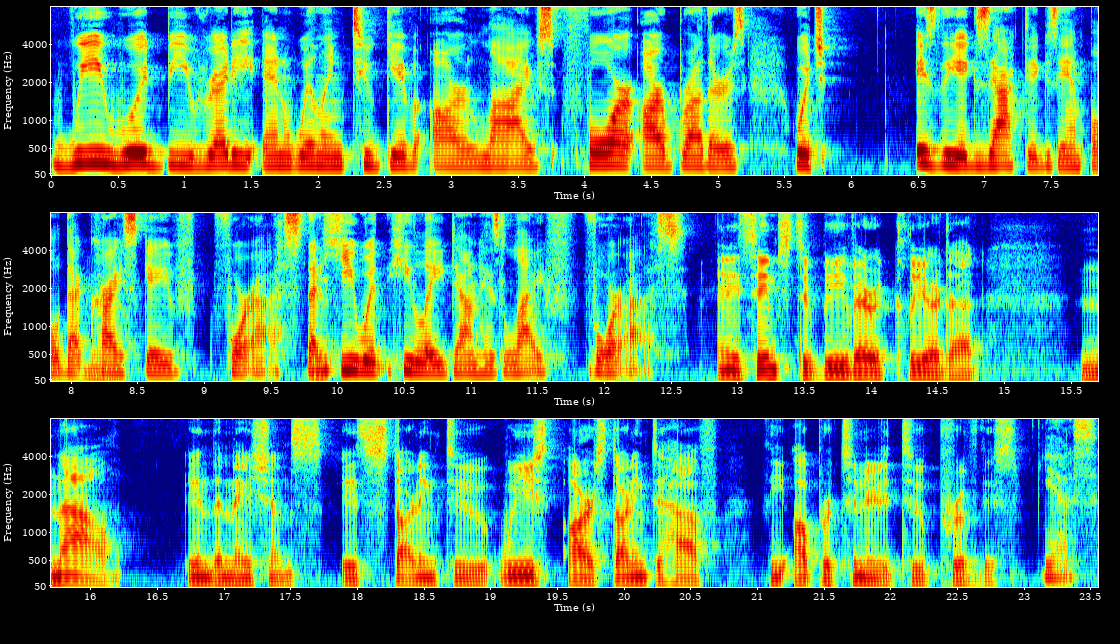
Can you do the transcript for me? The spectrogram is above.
We would be ready and willing to give our lives for our brothers, which is the exact example that Christ gave for us, that he would, he laid down his life for us. And it seems to be very clear that now in the nations, it's starting to, we are starting to have the opportunity to prove this, Yes.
